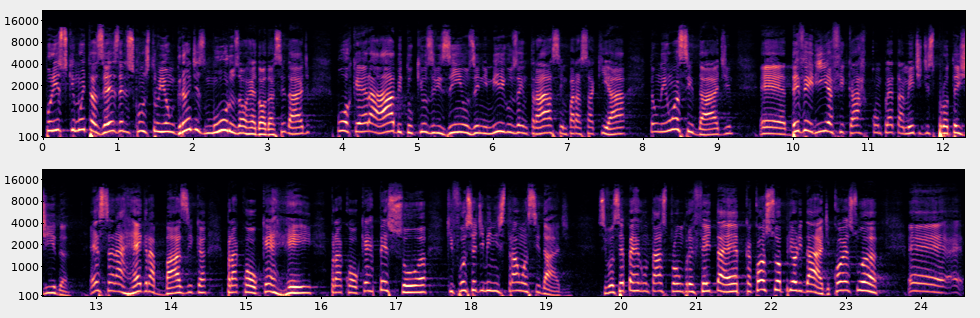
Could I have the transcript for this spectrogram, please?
Por isso que muitas vezes eles construíam grandes muros ao redor da cidade, porque era hábito que os vizinhos, os inimigos entrassem para saquear. Então nenhuma cidade é, deveria ficar completamente desprotegida. Essa era a regra básica para qualquer rei, para qualquer pessoa que fosse administrar uma cidade. Se você perguntasse para um prefeito da época qual a sua prioridade, qual é a sua. É, é,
